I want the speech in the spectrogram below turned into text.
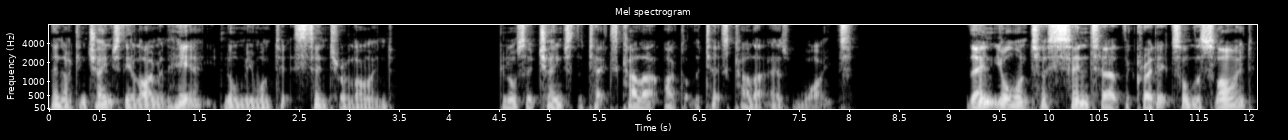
Then I can change the alignment here. You'd normally want it center aligned. You can also change the text color. I've got the text color as white. Then you'll want to center the credits on the slide.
